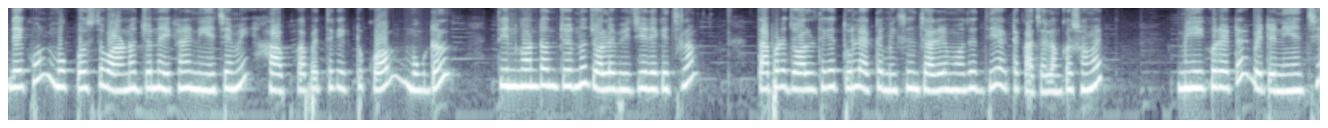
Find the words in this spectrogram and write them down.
দেখুন মুখ পোস্ত বানানোর জন্য এখানে নিয়েছি আমি হাফ কাপের থেকে একটু কম মুগ ডাল। তিন ঘণ্টার জন্য জলে ভিজিয়ে রেখেছিলাম। তারপরে জল থেকে তুলে একটা মিক্সিং জারের মধ্যে দিয়ে একটা কাঁচা লঙ্কা সমেত মিহি করে এটা বেটে নিয়েছি।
